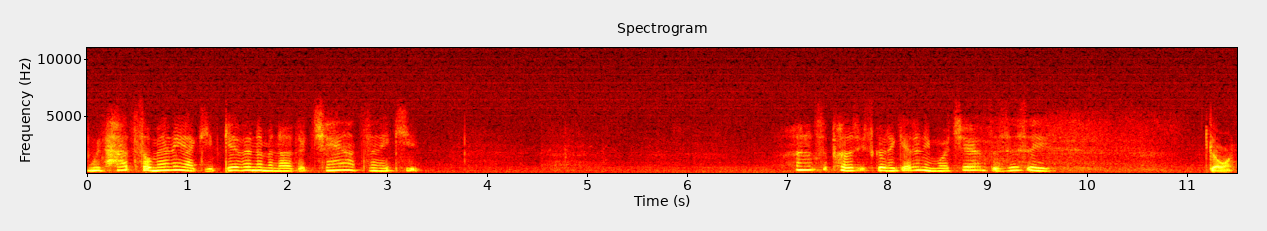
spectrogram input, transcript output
We've had so many, I keep giving him another chance, and he keep. I don't suppose he's going to get any more chances, is he? Go on.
